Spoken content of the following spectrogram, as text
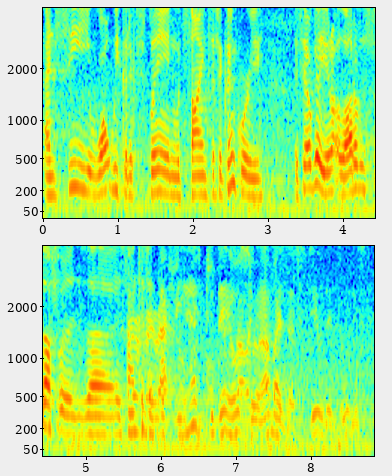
and see what we could explain with scientific inquiry. They say, okay, you know, a lot of this stuff is, uh, is scientific. rational We have today also rabbis that still they do this thing.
